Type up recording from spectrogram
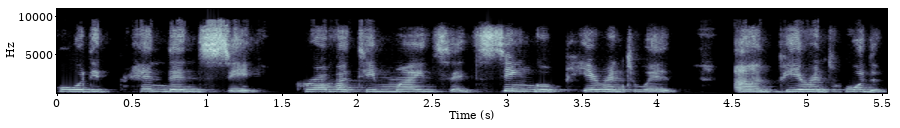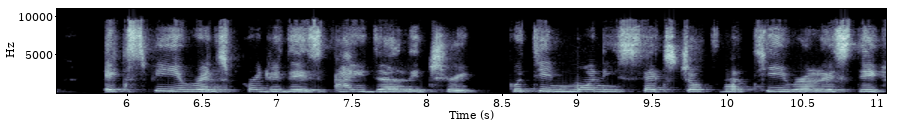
codependency, poverty mindset, single parenthood, and parenthood, experience prejudice, idolatry, putting money, sex, drugs, materialistic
